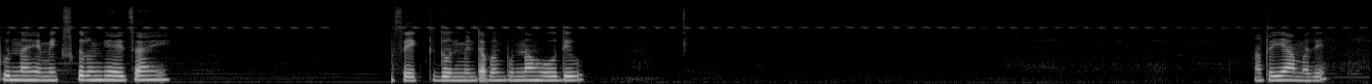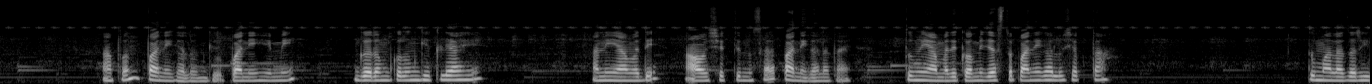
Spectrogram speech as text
पुन्हा हे मिक्स करून घ्यायचं आहे. असं एक ते दोन मिनिट आपण पुन्हा होऊ देऊ. आता यामध्ये आपण पाणी घालून घेऊ. पाणी हे मी गरम करून घेतले आहे आणि यामध्ये आवश्यकतेनुसार पाणी घालत आहे. तुम्ही यामध्ये कमी जास्त पाणी घालू शकता. तुम्हाला जर ही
